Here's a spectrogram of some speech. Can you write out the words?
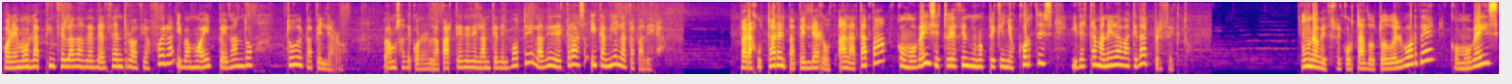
Ponemos las pinceladas desde el centro hacia afuera y vamos a ir pegando todo el papel de arroz. Vamos a decorar la parte de delante del bote, la de detrás y también la tapadera. Para ajustar el papel de arroz a la tapa, como veis estoy haciendo unos pequeños cortes y de esta manera va a quedar perfecto. Una vez recortado todo el borde, como veis,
